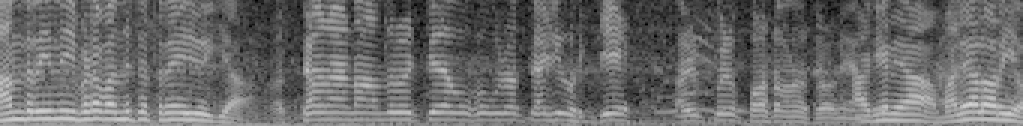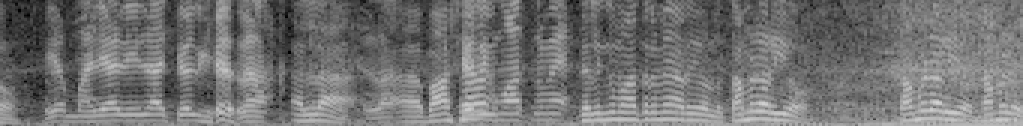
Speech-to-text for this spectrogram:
ആന്ധ്രയിൽ നിന്ന് ഇവിടെ വന്നിട്ട് എത്രയായി ചോദിക്കാം? ആന്ധ്ര അങ്ങനെയാ? മലയാളം അറിയോ? മലയാളിയില്ല തെലുങ്കല്ല അല്ല ഭാഷ തെലുങ്ക് മാത്രമേ. തെലുങ്ക് മാത്രമേ അറിയുള്ളൂ. തമിഴ് അറിയോ തമിഴ്? അറിയോ തമിഴ്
